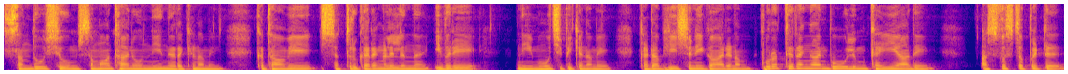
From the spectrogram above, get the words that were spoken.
സന്തോഷവും സമാധാനവും നീ നിറയ്ക്കണമേ. കഥാവെ ശത്രുകരങ്ങളിൽ നിന്ന് ഇവരെ നീ മോചിപ്പിക്കണമേ. കടഭീഷണി കാരണം പുറത്തിറങ്ങാൻ പോലും കഴിയാതെ അസ്വസ്ഥപ്പെട്ട്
